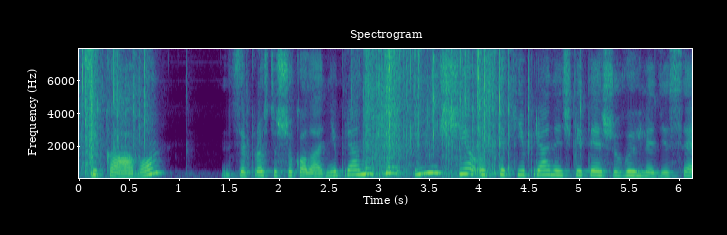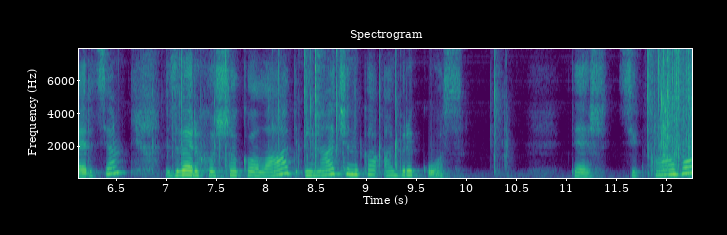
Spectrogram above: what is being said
Цікаво. Це просто шоколадні пряники. І ще ось такі прянички теж у вигляді серця. Зверху шоколад і начинка абрикос. Теж цікаво.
